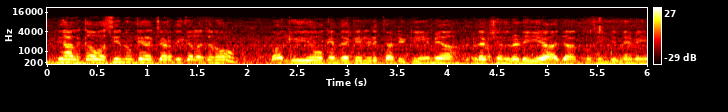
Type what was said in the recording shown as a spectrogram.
ਨਹੀਂ ਹਲਕਾ ਵਾਸੀਆਂ ਨੂੰ ਕਿਹਾ ਚੜ੍ਹਦੀ ਕਲਾ ਚ ਰਹੋ ਬਾਕੀ ਉਹ ਕਹਿੰਦੇ ਕਿ ਜਿਹੜੀ ਤੁਹਾਡੀ ਟੀਮ ਆ ਇਲੈਕਸ਼ਨ ਲੜੀ ਆ ਜਾਂ ਤੁਸੀਂ ਜਿੰਨੇ ਵੀ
